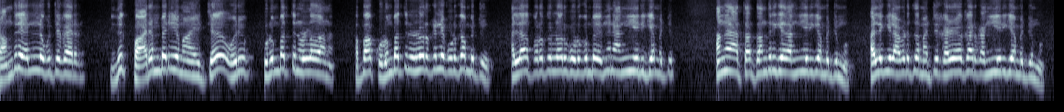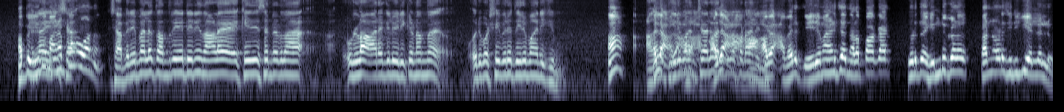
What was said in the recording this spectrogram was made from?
തന്ത്രി അല്ലല്ലോ കുറ്റക്കാരൻ. ഇത് പാരമ്പര്യമായിട്ട് ഒരു കുടുംബത്തിനുള്ളതാണ്. അപ്പൊ ആ കുടുംബത്തിലുള്ളവർക്കല്ലേ കൊടുക്കാൻ പറ്റൂ? അല്ലാതെ പുറത്തുള്ളവർക്ക് കൊടുക്കുമ്പോൾ എങ്ങനെ അംഗീകരിക്കാൻ പറ്റും? അങ്ങനെ തന്ത്രിക്ക് അത് അംഗീകരിക്കാൻ പറ്റുമോ? അല്ലെങ്കിൽ അവിടുത്തെ മറ്റു കഴിവക്കാർക്ക് അംഗീകരിക്കാൻ പറ്റുമോ? അപ്പൊ ഇത് മനഃപൂർവമാണ്. ശബരിമല തന്ത്രിയായിട്ട് ഇനി നാളെ കെ ജി സെന്ററിൽ ഉള്ള ആരെങ്കിലും ഇരിക്കണമെന്ന് ഒരുപക്ഷെ ഇവരെ തീരുമാനിക്കും. ആ അല്ല അവർ തീരുമാനിച്ചാൽ നടപ്പാക്കാൻ ഇവിടുത്തെ ഹിന്ദുക്കൾ കണ്ണോടെ ചിരിക്കുകയല്ലല്ലോ.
